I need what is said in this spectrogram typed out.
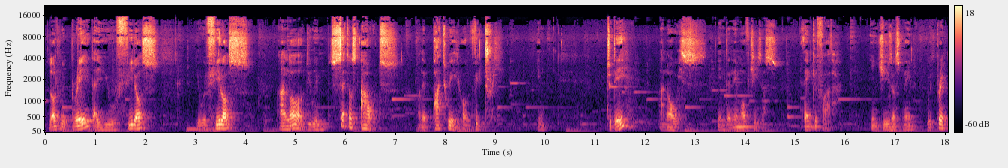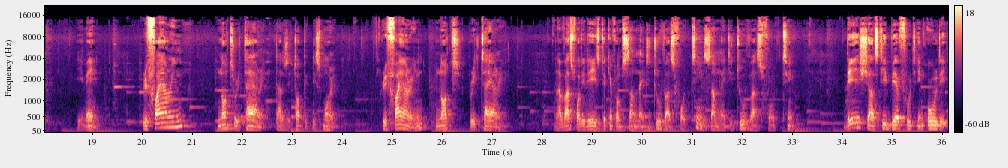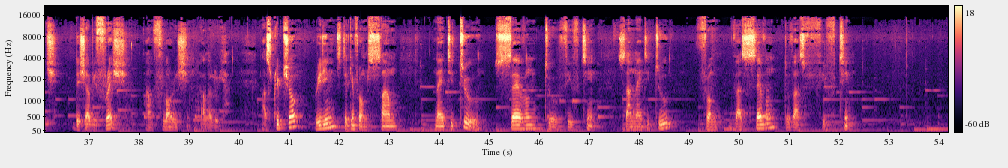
Lord, we pray that you feed us, you will fill us, and Lord, you will set us out on a pathway of victory in today and always. In the name of Jesus. Thank you, Father. In Jesus' name we pray. Amen. Refiring, not retiring. That's the topic this morning. Refiring, not retiring. And our verse for the day is taken from Psalm 92, verse 14. Psalm 92, verse 14. They shall still bear fruit in old age. They shall be fresh and flourishing. Hallelujah. A scripture reading taken from Psalm 92, 7 to 15. Psalm 92, from verse 7 to verse 15.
